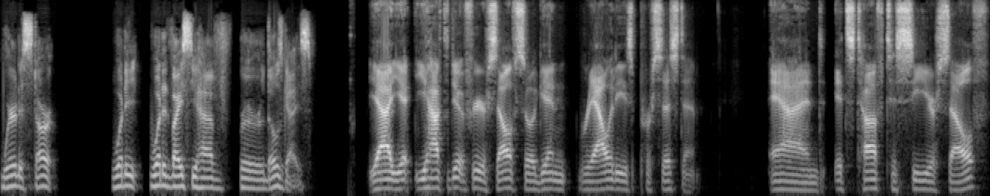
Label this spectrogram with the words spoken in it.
where to start? What do you, what advice do you have for those guys? Yeah, you, you have to do it for yourself. So again, reality is persistent and it's tough to see yourself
